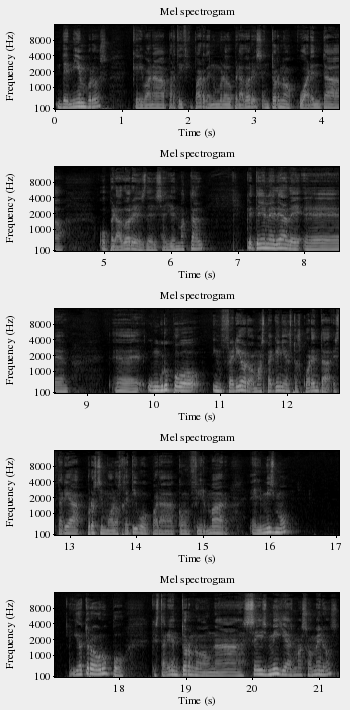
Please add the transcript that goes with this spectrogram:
de miembros que iban a participar, de número de operadores, en torno a 40 operadores del Sayed Maktal, que tenían la idea de eh, eh, un grupo inferior o más pequeño, estos 40, estaría próximo al objetivo para confirmar el mismo, y otro grupo que estaría en torno a unas 6 millas más o menos,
